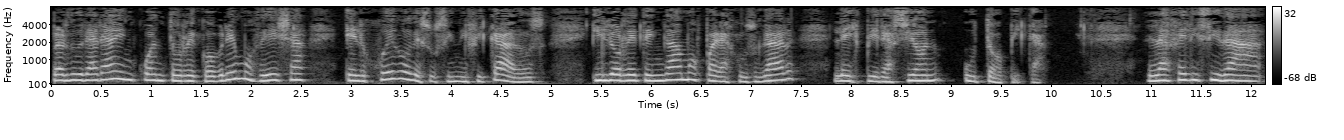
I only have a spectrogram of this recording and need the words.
perdurará en cuanto recobremos de ella el juego de sus significados y lo retengamos para juzgar la inspiración utópica. La felicidad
